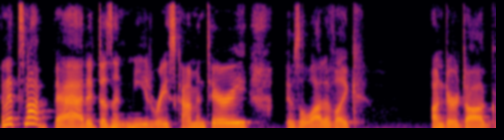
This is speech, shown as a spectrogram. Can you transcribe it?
and it's not bad. It doesn't need race commentary. It was a lot of like underdog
